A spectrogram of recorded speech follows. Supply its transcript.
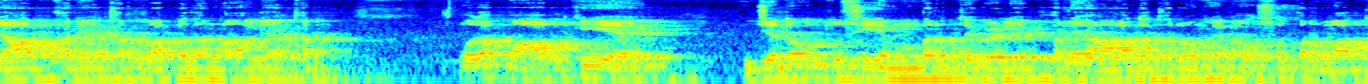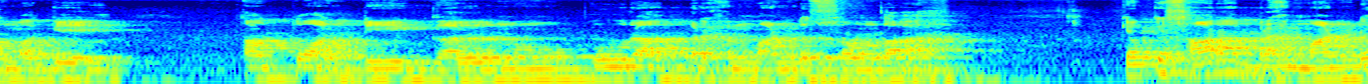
ਜਾਪ ਕਰਿਆ ਕਰ, ਰੱਬ ਦਾ ਨਾਮ ਲਿਆ ਕਰ। ਉਹਦਾ ਭਾਵ ਕੀ ਹੈ? ਜਦੋਂ ਤੁਸੀਂ ਅੰਮ੍ਰਿਤ ਵੇਲੇ ਫਰਿਆਦ ਕਰੋਗੇ ਨਾ ਉਸ ਪਰਮਾਤਮਾ ਅੱਗੇ, ਤਾਂ ਤੁਹਾਡੀ ਗੱਲ ਨੂੰ ਪੂਰਾ ਬ੍ਰਹਿਮੰਡ ਸੁਣਦਾ ਹੈ। ਕਿਉਂਕਿ ਸਾਰਾ ਬ੍ਰਹਿਮੰਡ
